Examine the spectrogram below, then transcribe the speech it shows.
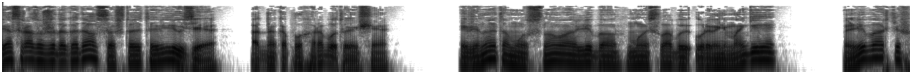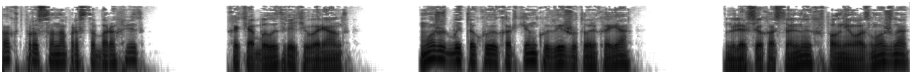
Я сразу же догадался, что это иллюзия, однако плохо работающая. И виной тому снова либо мой слабый уровень магии, либо артефакт просто-напросто барахлит. Хотя был и третий вариант. Может быть, такую картинку вижу только я. Для всех остальных, вполне возможно,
